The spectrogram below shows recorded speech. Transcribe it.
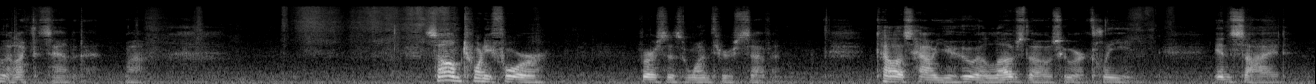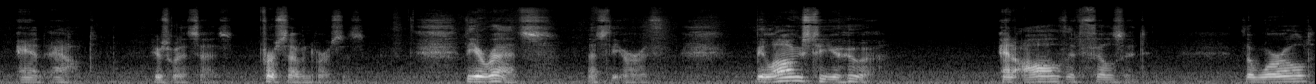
Ooh, I like the sound of that. Wow. Psalm 24, verses 1 through 7, tell us how Yahuwah loves those who are clean, inside and out. Here's what it says. First seven verses. The Eretz, that's the earth, belongs to Yahuwah and all that fills it the world,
